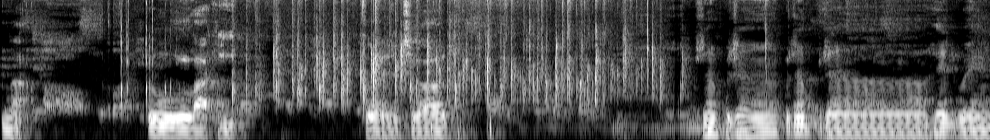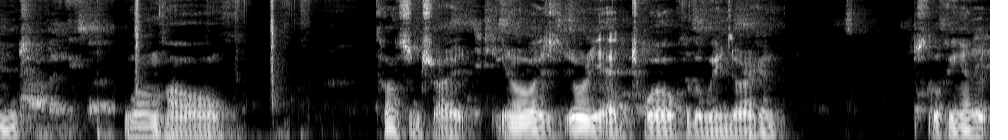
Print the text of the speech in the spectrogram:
No. Ooh, lucky. Hit too hard. Headwind. Long haul, Concentrate. You can always you already add twelve for the wind, I reckon. Just looking at it.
